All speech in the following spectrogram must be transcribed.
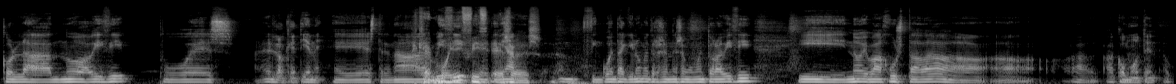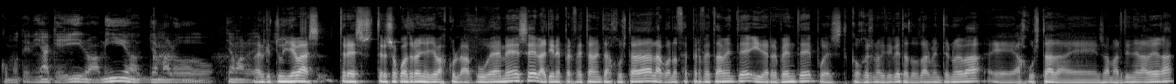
con la nueva bici, pues es lo que tiene. eh, estrenar Es que es bici, muy difícil, tenía eso es. 50 kilómetros en ese momento la bici y no iba ajustada a, a- a- a como, ten- como tenía que ir, o a mí, o llámalo, llámalo A ver, que tú llevas tres, tres o cuatro años llevas con la QMS, la tienes perfectamente ajustada, la conoces perfectamente y de repente pues coges una bicicleta totalmente nueva, eh, ajustada en San Martín de la Vega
